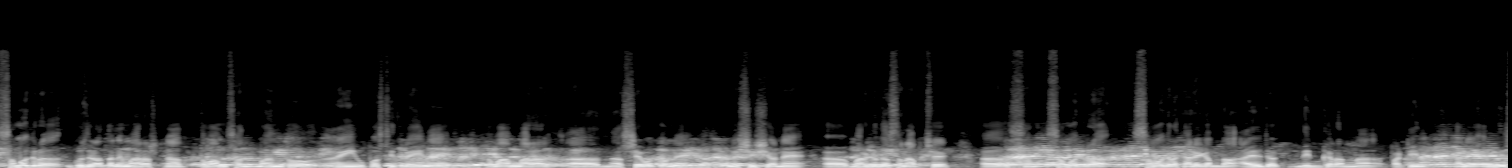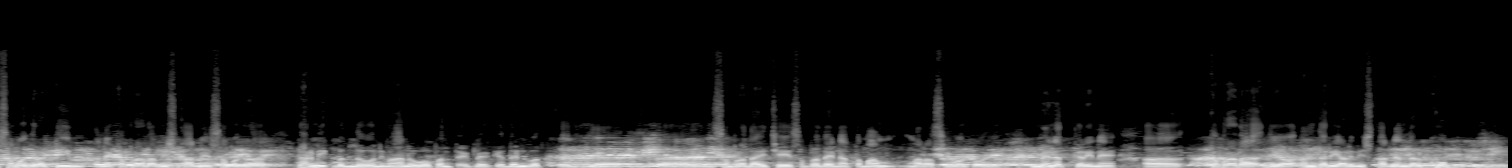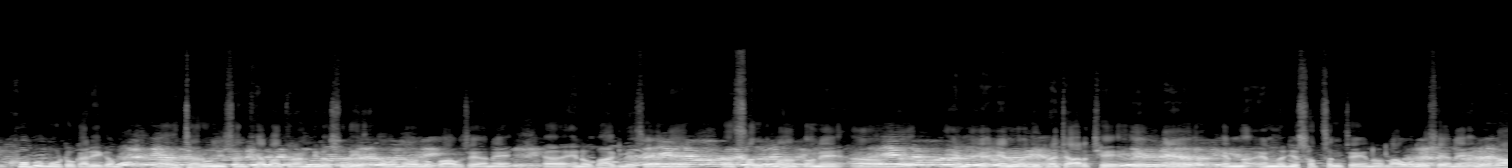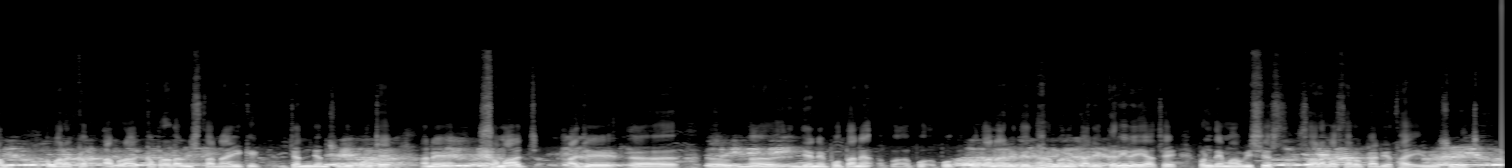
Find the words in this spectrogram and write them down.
સમગ્ર ગુજરાત અને મહારાષ્ટ્રના તમામ સંત મહંતો અહીં ઉપસ્થિત રહીને તમામ મારા સેવકોને અને શિષ્યોને માર્ગદર્શન આપશે. સમગ્ર સમગ્ર કાર્યક્રમના આયોજક દિનકર અન્ના પાટીલ અને એમની સમગ્ર ટીમ અને કપરાડા વિસ્તારની સમગ્ર ધાર્મિક બંધુઓની મહાનુભવ પંથ એટલે કે દંડવત જે સંપ્રદાય છે, એ સંપ્રદાયના તમામ મારા સેવકોએ મહેનત કરીને કપરાડા જેવા અંતરિયાળ વિસ્તારની અંદર ખૂબ ખૂબ મોટો કાર્યક્રમ. હજારોની સંખ્યામાં ત્રણ દિવસ સુધી અવારનવાર લોકો આવશે અને એનો ભાગ લેશે. અને સંત મહંતોને એમ એમનો જે પ્રચાર છે, એમ એમનો એમનો જે સત્સંગ છે, એનો લાવો લેશે અને એનો લાભ અમારા કપ આપણા કપરાડા વિસ્તારના એક એક જન જન સુધી પહોંચે અને સમાજ આજે જેને પોતાને પોતાના રીતે ધર્મનું કાર્ય કરી રહ્યા છે, પણ તેમાં વિશેષ સારામાં સારું કાર્ય થાય એવી શુભેચ્છા.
